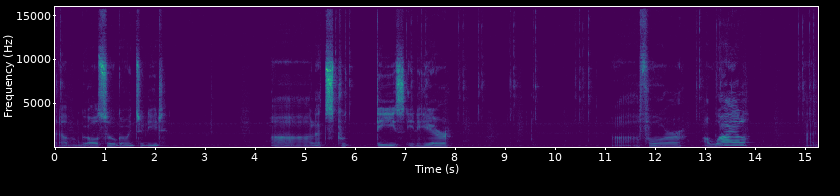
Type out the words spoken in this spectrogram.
And I'm also going to need. Uh, let's put these in here. Uh, for a while. And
